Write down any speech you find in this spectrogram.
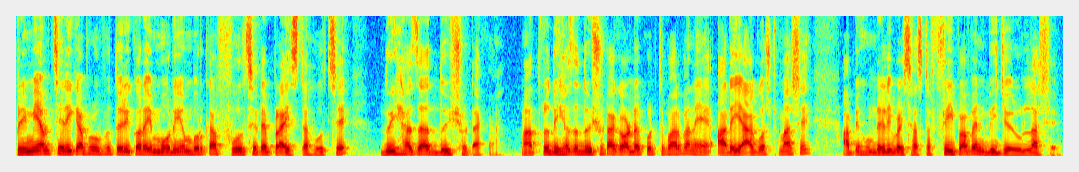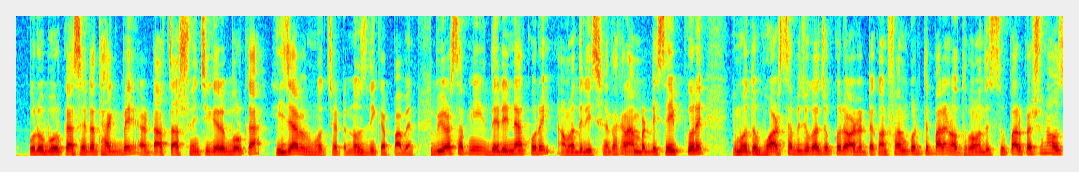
প্রিমিয়াম চেরি কাপড় উপর তৈরি করা এই মরিয়ম বোরকা ফুল সেটের প্রাইসটা হচ্ছে দুই হাজার দুইশো টাকা। মাত্র দুই হাজার দুইশো টাকা অর্ডার করতে পারবেন। আর এই আগস্ট মাসে আপনি হোম ডেলিভারি চার্জটা ফ্রি পাবেন বিজয়ের উল্লাসে। পুরো বোরকা সেটা থাকবে, একটা চারশো ইঞ্চি করে বোরকা হিজাব এবং হচ্ছে একটা নজনিকা পাবেন। ভিউয়ার্স আপনি দেরি না করেই আমাদের স্ক্রিনে থাকা নাম্বারটি সেভ করে ইমতো হোয়াটসঅ্যাপে যোগাযোগ করে অর্ডারটা কনফার্ম করতে পারেন, অথবা আমাদের সুপার প্যাশন হাউস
